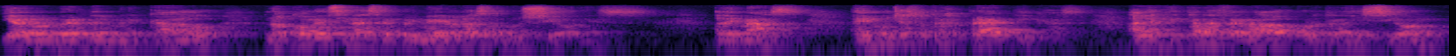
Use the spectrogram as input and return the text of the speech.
y al volver del mercado no comen sin hacer primero las abluciones. Además, hay muchas otras prácticas a las que están aferrados por tradición,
